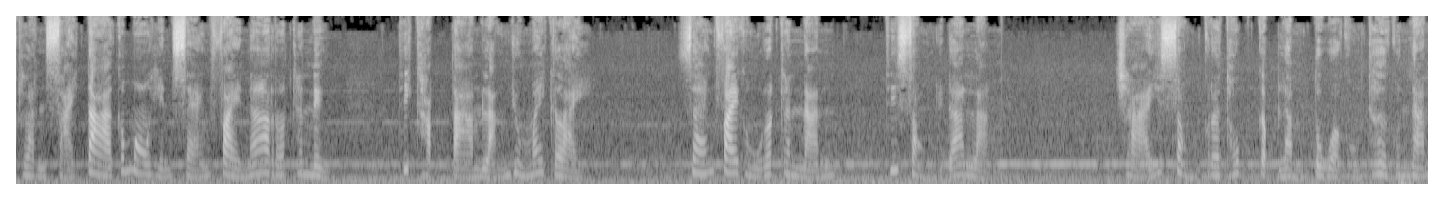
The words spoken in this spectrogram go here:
พลันสายตาก็มองเห็นแสงไฟหน้ารถคันหนึ่ง ที่ขับตามหลังอยู่ไม่ไกล แสงไฟของรถคันนั้นที่ส่องอยู่ด้านหลัง ฉายส่องกระทบกับลำตัวของเธอคนนั้น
